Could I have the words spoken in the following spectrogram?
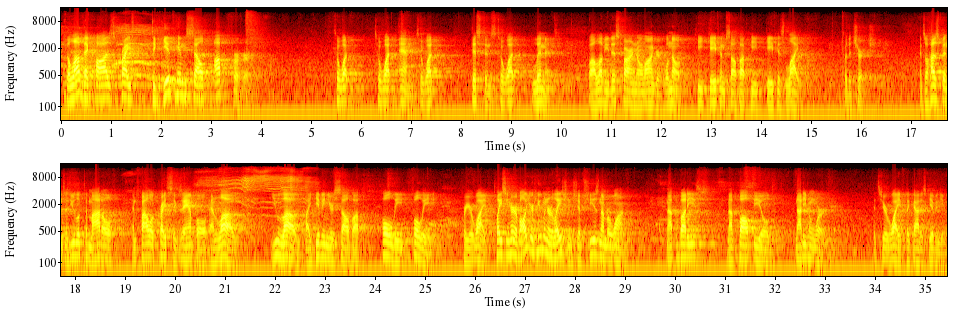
The love that caused Christ to give himself up for her. To what, to what end? To what distance? To what limit? Well, I'll love you this far and no longer. Well, no. He gave himself up, he gave his life for the church. And so, husbands, as you look to model and follow Christ's example and love, you love by giving yourself up wholly, fully for your wife, placing her of all your human relationships, she is number one. Not the buddies, not the ball field, not even work. It's your wife that God has given you.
